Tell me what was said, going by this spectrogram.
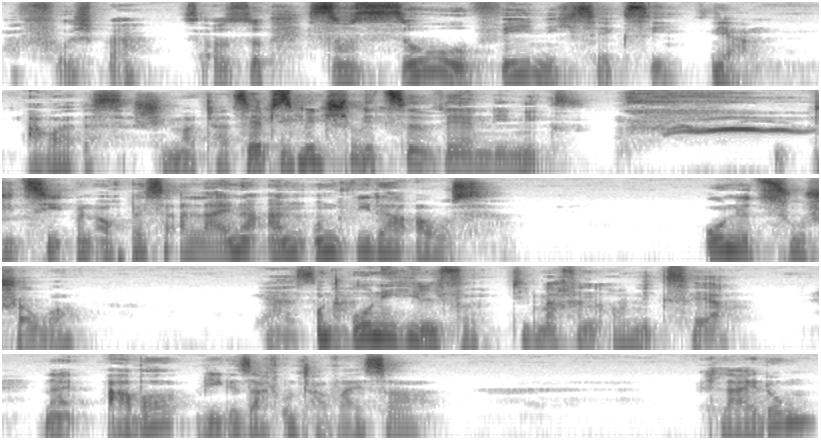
boah, furchtbar. Ist auch so, so, so wenig sexy. Ja, aber es schimmert tatsächlich. Selbst mit nicht durch. Spitze werden die nix. die zieht man auch besser alleine an und wieder aus. Ohne Zuschauer Ja, und ohne Hilfe. die machen auch nix her. Nein, aber wie gesagt, unter weißer Kleidung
